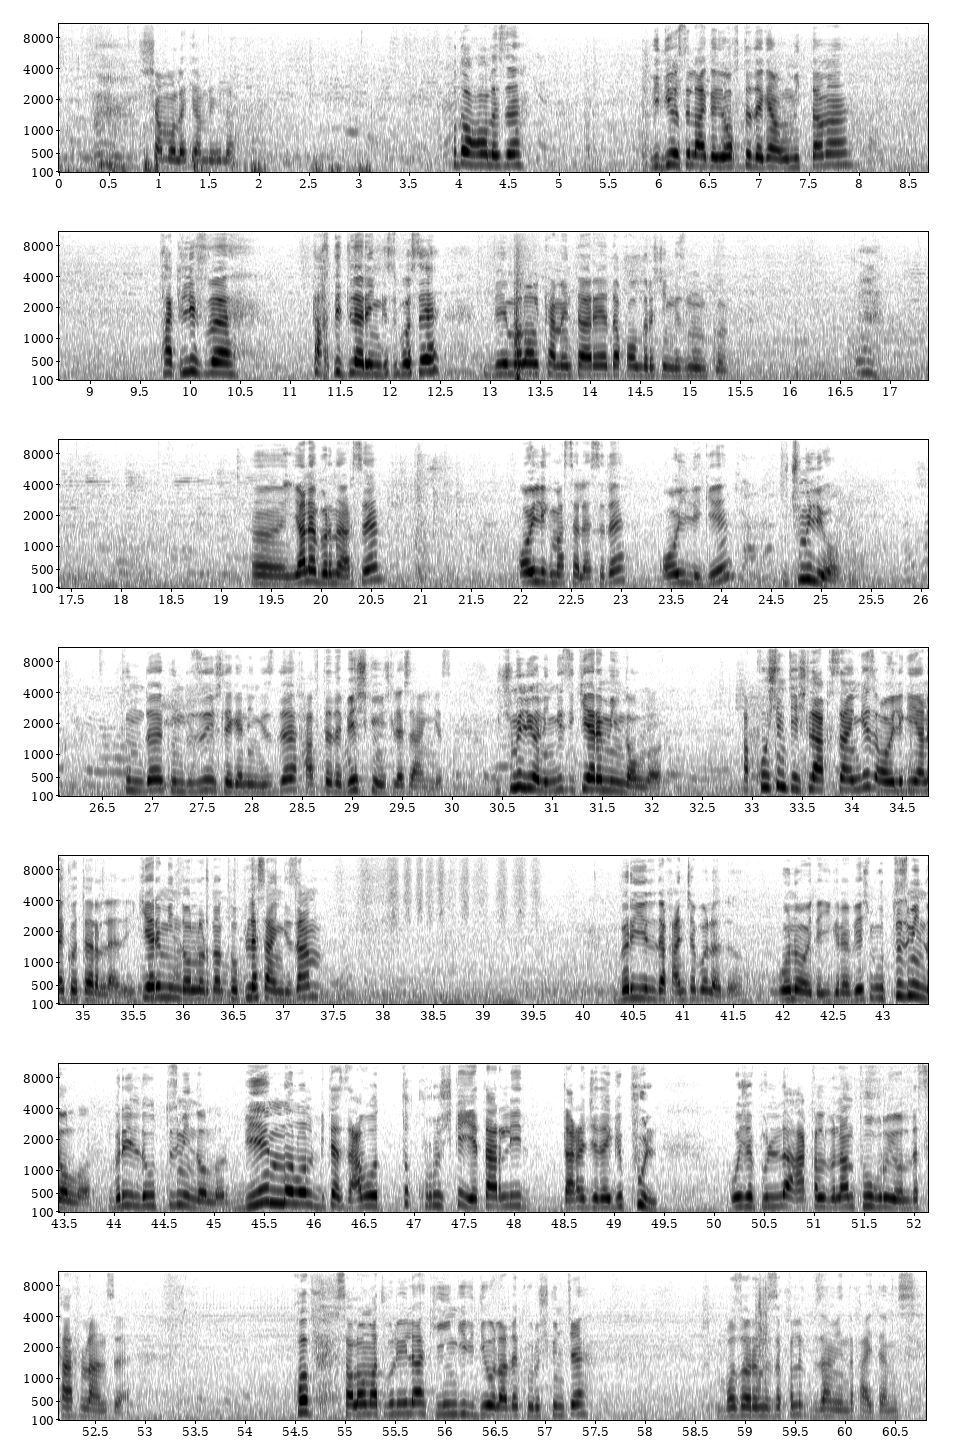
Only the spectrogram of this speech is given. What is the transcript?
shamol akam deylar. Xudo xohlasa video sizlarga yoqdi degan umiddaman. Taklif va tahdidlaringiz bo'lsa bemalol kommentariyada qoldirishingiz mumkin. Yana bir narsa. Oylik masalasida oyligi 3 million. Tunda kunduzi ishlaganingizda haftada 5 kun ishlasangiz 3 millioningiz 2,5 ming dollar. Qo'shimcha ishlar qilsangiz oyligi yana ko'tariladi. 2,5 ming dollardan to'plasangiz ham bir yilda qancha bo'ladi? 10 oyda 25 ming 30 ming dollar. Bir yilda 30 ming dollar. Bemalol bitta zavodni qurishga yetarli darajadagi pul. O'sha pulni aql bilan to'g'ri yo'lda sarflansa. Xo'p, salomat bo'linglar. Keyingi videolarda ko'rishguncha bozorimizni qilib, biz ham endi qaytamiz.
